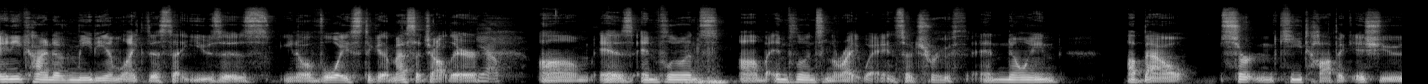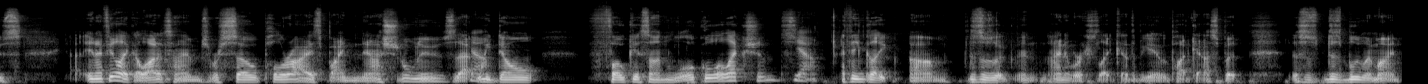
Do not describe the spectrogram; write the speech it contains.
any kind of medium like this that uses, you know, a voice to get a message out there Yeah. um, is influence, um, but influence in the right way. And so, truth and knowing about certain key topic issues. And I feel like a lot of times we're so polarized by national news that Yeah. we don't focus on local elections. Yeah. I think like um, this is a, and I know we're like at the beginning of the podcast, but this is this blew my mind.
